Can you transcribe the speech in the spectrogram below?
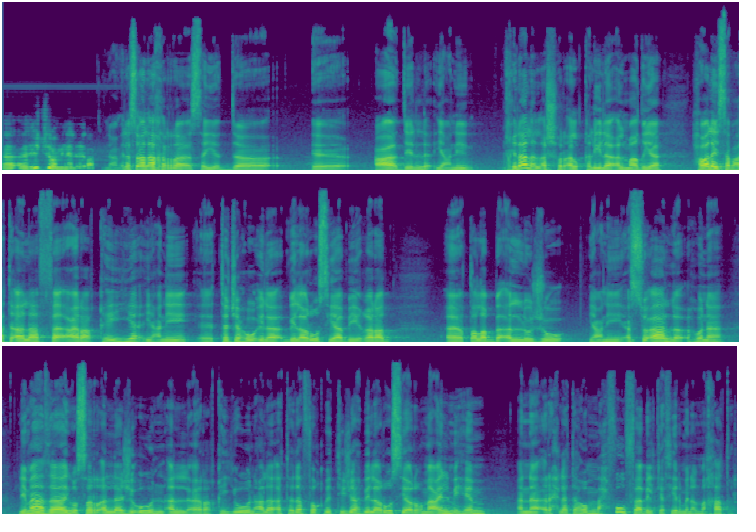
آه، هجرة من العراق. نعم، إلى سؤال آخر سيد عادل يعني خلال الأشهر القليلة الماضية حوالي سبعة آلاف عراقي يعني اتجهوا إلى بيلاروسيا بغرض آه، طلب اللجوء. يعني السؤال هنا لماذا يصر اللاجئون العراقيون على التدفق باتجاه بيلاروسيا رغم علمهم أن رحلتهم محفوفة بالكثير من المخاطر؟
